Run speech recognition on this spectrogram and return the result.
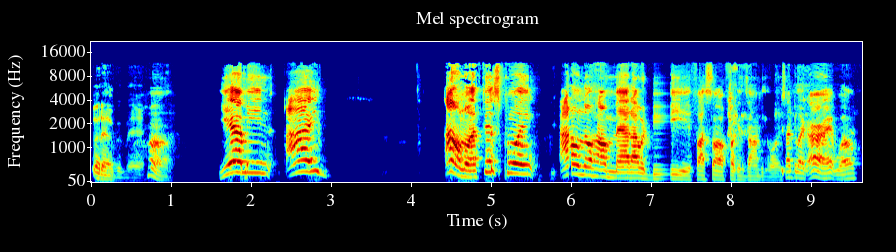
whatever, man. Huh. Yeah, I mean, I I don't know. At this point, I don't know how mad I would be if I saw a fucking zombie horse. I'd be like, all right, well,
